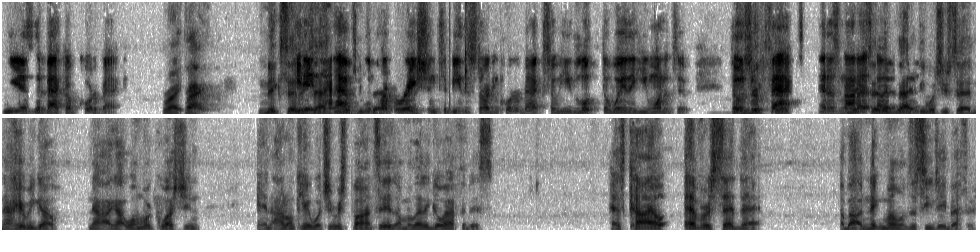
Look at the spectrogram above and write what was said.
He is the backup quarterback. right. Right. Nick said he didn't exactly have what you the said. preparation to be the starting quarterback, so he looked the way that he wanted to. Those are Nick said- facts. that is not Nick a, said a- a- exactly what you said. Now here we go. Now I got one more question, and I don't care what your response is. I'm gonna let it go after this. Has Kyle ever said that about Nick Mullens or CJ Beathard?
